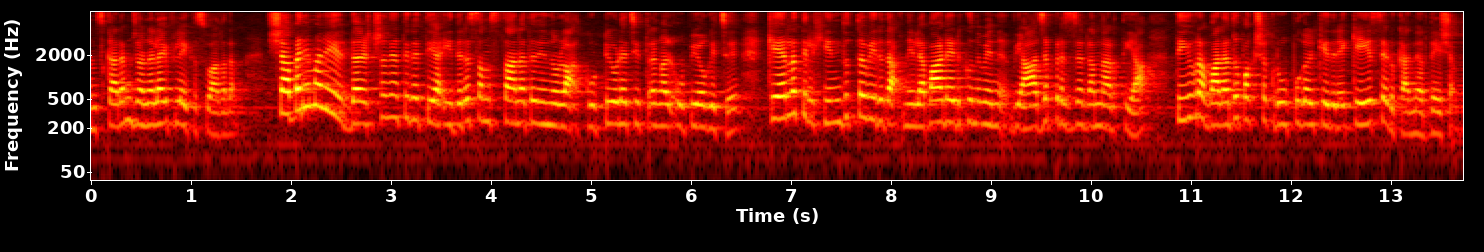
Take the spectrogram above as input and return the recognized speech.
നമസ്കാരം ജേണൽ ലൈഫിലേക്ക് സ്വാഗതം. ശബരിമലയിൽ ദർശനത്തിനെത്തിയ ഇതര സംസ്ഥാനത്ത് നിന്നുള്ള കുട്ടിയുടെ ചിത്രങ്ങൾ ഉപയോഗിച്ച് കേരളത്തിൽ ഹിന്ദുത്വ വിരുദ്ധ നിലപാടെടുക്കുന്നുവെന്ന് വ്യാജ പ്രചരണം നടത്തിയ തീവ്ര വലതുപക്ഷ ഗ്രൂപ്പുകൾക്കെതിരെ കേസെടുക്കാൻ നിർദ്ദേശം.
